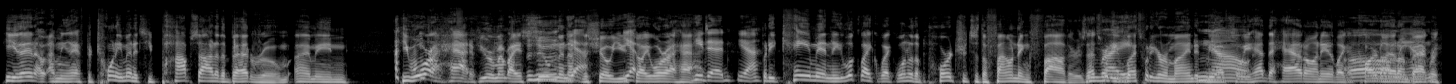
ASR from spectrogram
he then I mean after 20 minutes he pops out of the bedroom. I mean he wore a hat. If you remember, I assume the, Mm-hmm. yeah. the show you Yep. saw he wore a hat. He did, yeah. But he came in and he looked like like one of the portraits of the founding fathers. That's what he that's what he reminded me of. So he had the hat on, he had like a Oh, cardinal hat on backwards.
